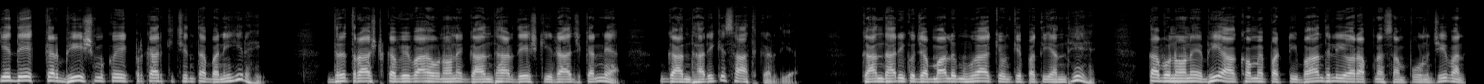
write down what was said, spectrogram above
ये देखकर भीष्म को एक प्रकार की चिंता बनी ही रही। धृतराष्ट्र का विवाह उन्होंने गांधार देश की राजकन्या गांधारी के साथ कर दिया। गांधारी को जब मालूम हुआ कि उनके पति अंधे हैं तब उन्होंने भी आँखों में पट्टी बाँध ली और अपना संपूर्ण जीवन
